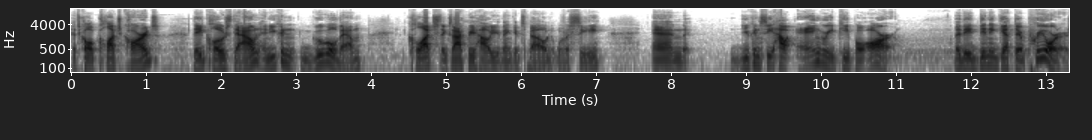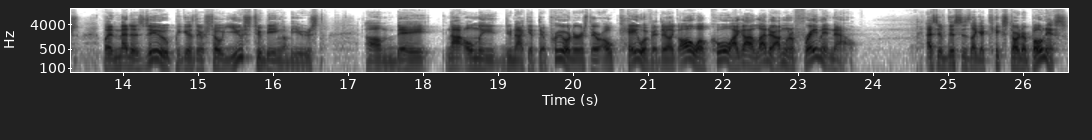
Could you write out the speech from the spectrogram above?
It's called clutch cards. They closed down and you can google them. Clutch exactly how you think it's spelled with a c. And you can see how angry people are that they didn't get their pre-orders but MetaZoo, because they're so used to being abused um, they not only do not get their pre-orders, they're okay with it. They're like, oh well, cool, I got a letter, I'm gonna frame it now, as if this is like a Kickstarter bonus,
